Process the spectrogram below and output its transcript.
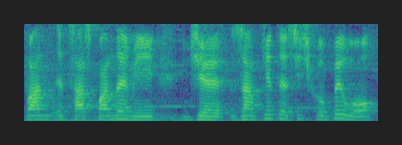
pan, czas pandemii, gdzie zamknięte sićko było,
